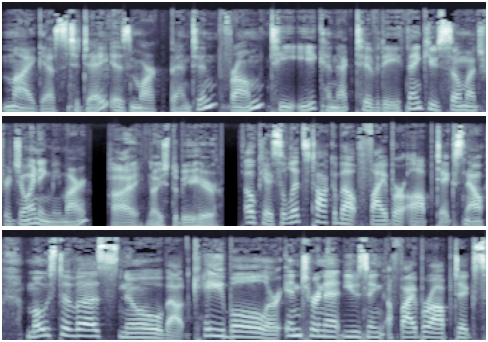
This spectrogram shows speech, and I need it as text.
My guest today is Mark Benton from TE Connectivity. Thank you so much for joining me, Mark. Hi, nice to be here. Okay, so let's talk about fiber optics. Now, most of us know about cable or internet using fiber optics,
